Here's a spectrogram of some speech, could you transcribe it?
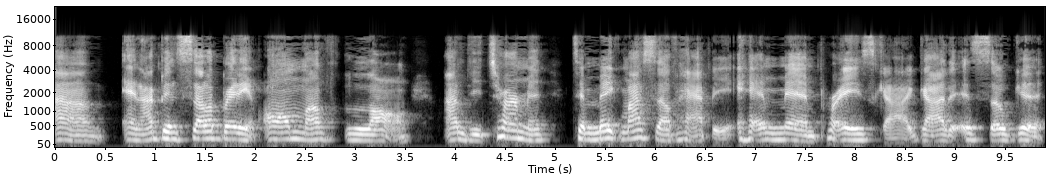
Um, and I've been celebrating all month long. I'm determined to make myself happy. Amen. Praise God. God is so good.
